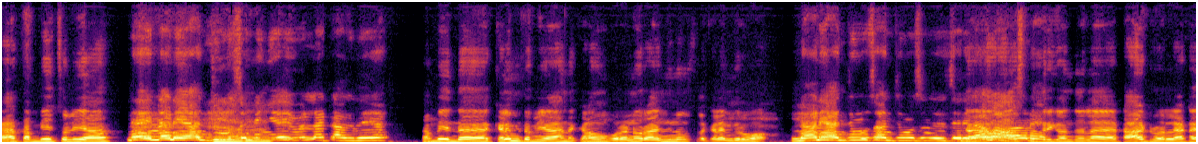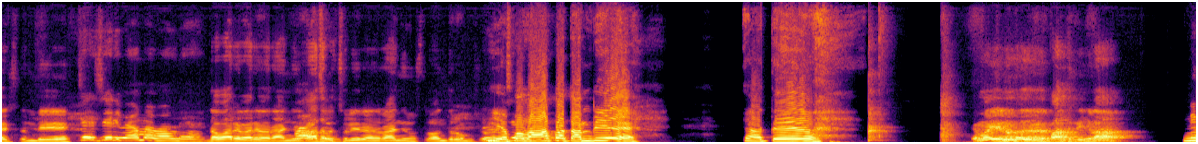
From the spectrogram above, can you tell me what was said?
ஆ தம்பி சொல்லியா என்னண்ணே அஞ்சு நிமிஷம் நீங்க இவ்வளவு லேட் ஆகுது. தம்பி இந்த கிளம்பிட்டோம்யா இந்த கிளம்ப போறோம் இன்னும் ஒரு அஞ்சு நிமிஷத்துல கிளம்பிடுவோம் நானே அஞ்சு நிமிஷம் அஞ்சு நிமிஷம். சரி இந்த வேமா வாங்கினேன் ஆஸ்பத்திரிக்கு வந்ததுல டாக்டர் ஒரு லேட் ஆயிடுச்சு தம்பி. சரி சரி வேமா வாங்கினேன் இந்த வார வார ஒரு அஞ்சு ஆதரவு சொல்லிடுறேன் ஒரு அஞ்சு நிமிஷத்துல வந்துரும் நீ எப்ப வாப்பா தம்பி? ஏமா என்ன பாத்துட்டீங்களா நீ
